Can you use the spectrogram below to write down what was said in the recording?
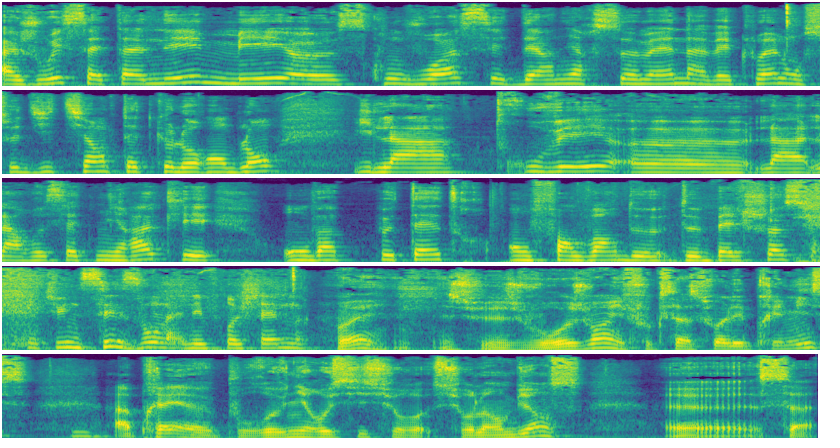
à jouer cette année, mais ce qu'on voit ces dernières semaines avec l'OL, on se dit, tiens, peut-être que Laurent Blanc, il a trouvé la, recette miracle on va peut-être enfin voir de, belles choses sur toute une saison l'année prochaine. Oui, je, vous rejoins. Il faut que ça soit les prémices. Mm. Après, euh, pour revenir aussi sur, sur l'ambiance, euh, ça,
